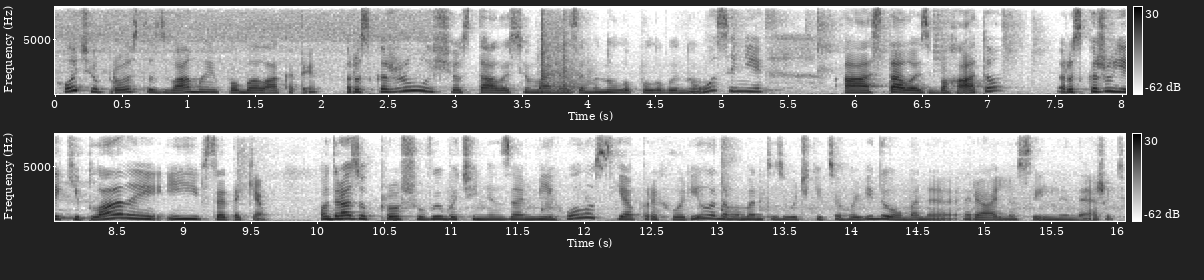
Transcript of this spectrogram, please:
хочу просто з вами побалакати. Розкажу, що сталося у мене за минулу половину осені, а сталося багато. Розкажу, які плани і все таке. Одразу прошу вибачення за мій голос. Я перехворіла на момент озвучки цього відео. У мене реально сильний нежить.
